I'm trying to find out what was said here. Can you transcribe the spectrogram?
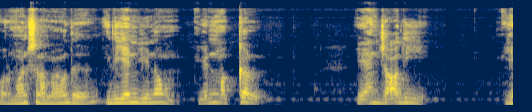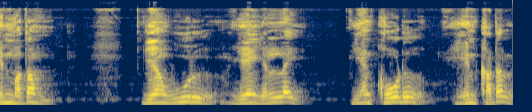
ஒரு மனுஷன் நம்ம வந்து இது என் இனம் என் மக்கள் என் ஜாதி என் மதம் என் ஊர் என் எல்லை என் கோடு என் கடல்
